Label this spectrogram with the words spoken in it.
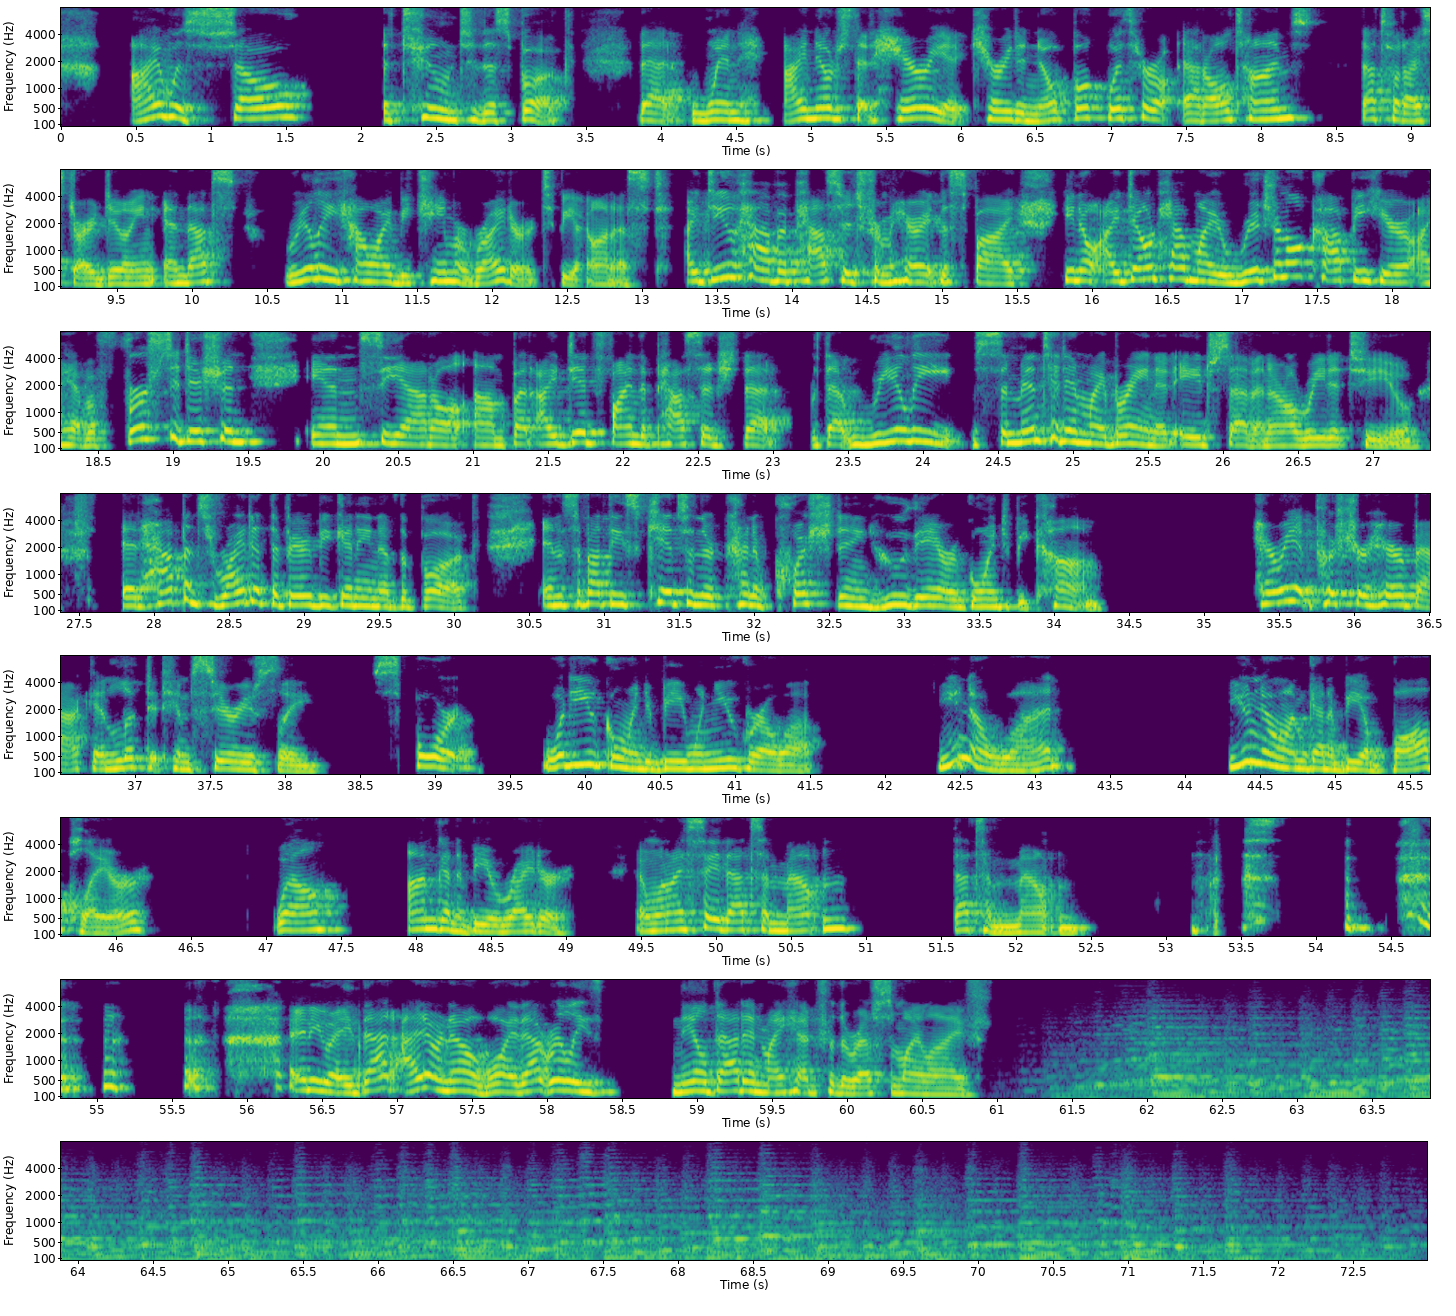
I was so attuned to this book that when I noticed that Harriet carried a notebook with her at all times, that's what I started doing. And that's really how I became a writer, to be honest. I do have a passage from Harriet the Spy. You know, I don't have my original copy here. I have a first edition in Seattle, um, but I did find the passage that that really cemented in my brain at age seven, and I'll read it to you. It happens right at the very beginning of the book, and it's about these kids and they're kind of questioning who they are going to become. Harriet pushed her hair back and looked at him seriously. Sport, what are you going to be when you grow up? You know what? You know I'm going to be a ball player. Well, I'm going to be a writer. And when I say that's a mountain, that's a mountain. anyway, that I don't know, boy, that really nailed that in my head for the rest of my life.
